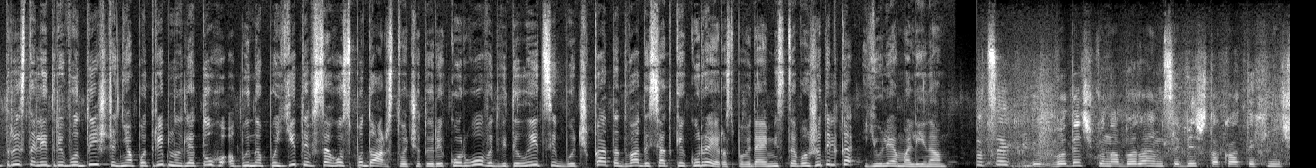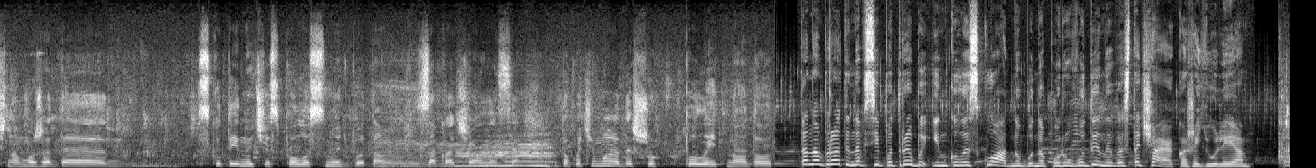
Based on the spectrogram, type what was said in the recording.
300 літрів води щодня потрібно для того, аби напоїти все господарство. Чотири корови, дві телиці, бичка та два десятки курей, розповідає місцева жителька Юлія Маліна. Це водичку набираємо, це більш така технічна, може де скотину чи сполоснуть, бо там закачалася. Тільки чому я дещо полить треба. Та набрати на всі потреби інколи складно, бо напору води не вистачає, каже Юлія. Ну,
